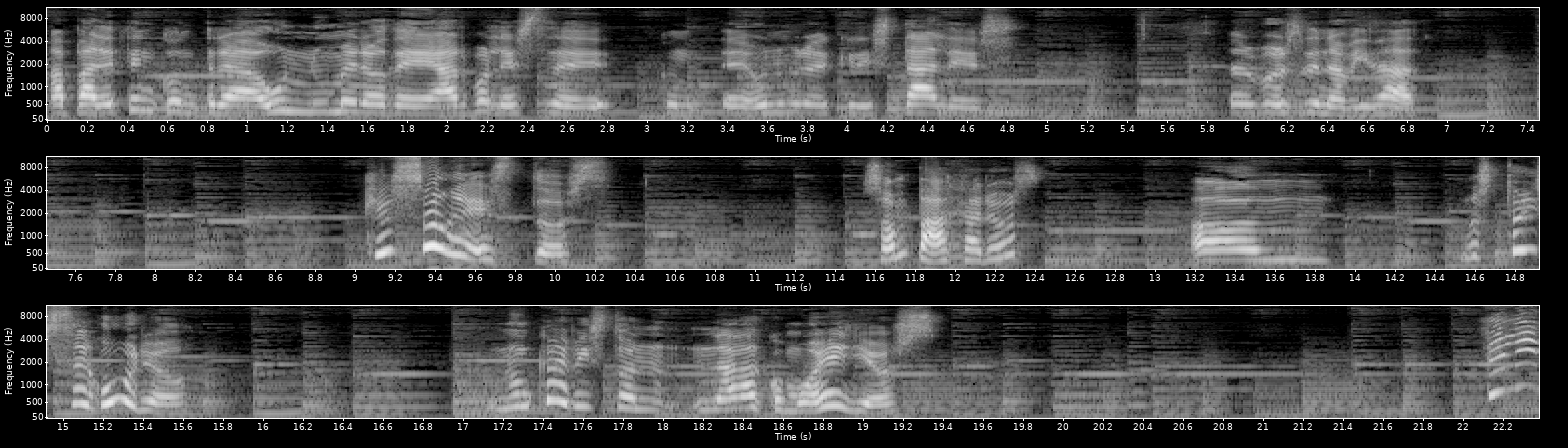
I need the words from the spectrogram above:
aparecen contra un número de árboles, de, con, eh, un número de cristales. Árboles de Navidad. ¿Qué son estos? ¿Son pájaros? No estoy seguro. Nunca he visto nada como ellos. ¡Feliz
